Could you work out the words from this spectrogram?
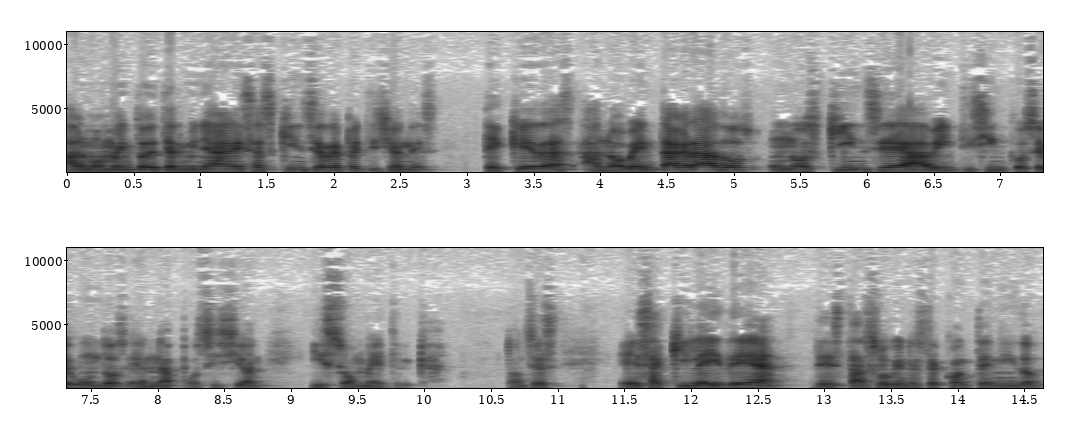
al momento de terminar esas 15 repeticiones, te quedas a 90 grados, unos 15 a 25 segundos en una posición isométrica. Entonces, es aquí la idea de estar subiendo este contenido,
